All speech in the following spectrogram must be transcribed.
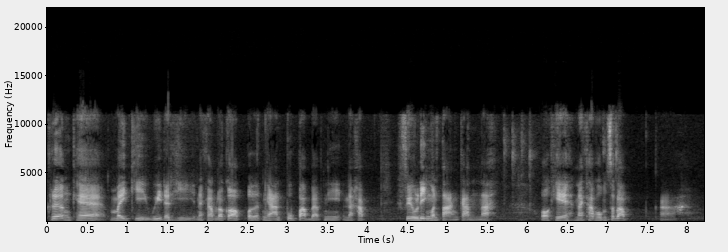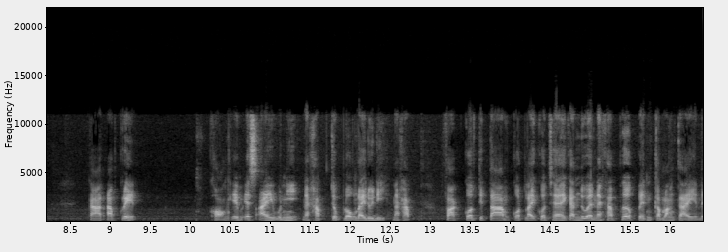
เครื่องแค่ไม่กี่วินาทีนะครับ แล้วก็เปิดงานปุ๊บปั๊บแบบนี้นะครับฟีลลิ่งมันต่างกันนะ โอเคนะครับผมสำหรับาการอัปเกรดของ MSI วันนี้นะครับ จบลงได้ด้วยดีนะครับ ฝากกดติดตามกดไลค์กดแชร์ให้กันด้วยนะครับ เพื่อเป็นกำลังใจใน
